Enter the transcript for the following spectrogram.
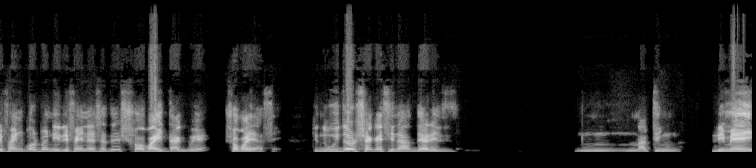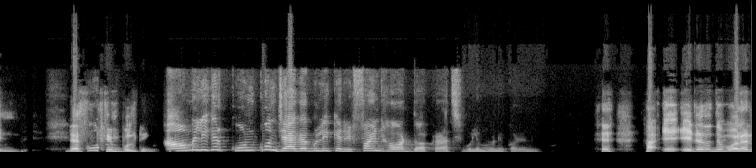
রিফাইন করবেন, এই রিফাইনের সাথে সবাই থাকবে, সবাই আছে। কিন্তু without Sheikh Hasina there is nothing remain that's simple thing Awami লীগের কোন কোন জায়গাগুলিকে রিফাইন্ড হওয়ার দরকার আছে বলে মনে করেন? এটা যদি বলেন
